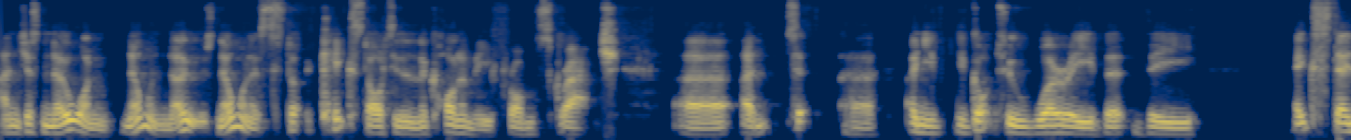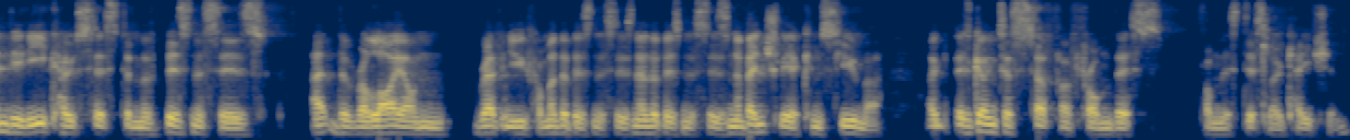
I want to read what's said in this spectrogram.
and just no one, no one knows. No one has st- kick-started an economy from scratch, uh, and to, uh, and you've you've got to worry that the extended ecosystem of businesses uh, that rely on revenue from other businesses and other businesses, and eventually a consumer uh, is going to suffer from this from this dislocation.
